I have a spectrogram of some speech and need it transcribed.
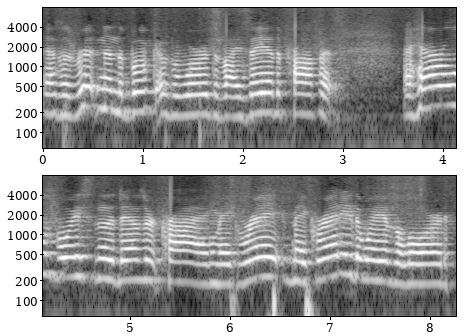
as is written in the book of the words of Isaiah the prophet. A herald's voice in the desert crying, Make, re- make ready the way of the Lord,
